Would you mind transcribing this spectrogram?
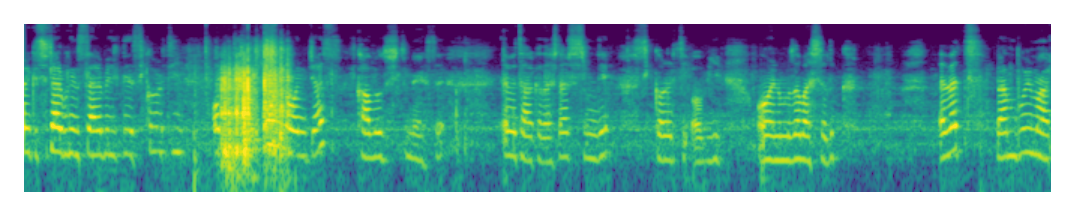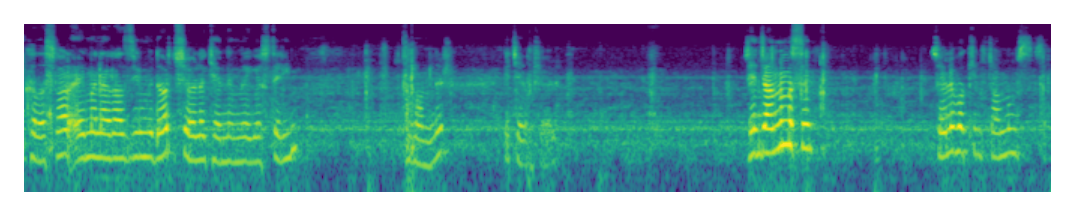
arkadaşlar bugün sizlerle birlikte Security oyun oynayacağız. Kablo düştü neyse. Evet arkadaşlar şimdi Security Obi oyunumuza başladık. Evet ben buyum arkadaşlar. Eymen Araz 24 şöyle kendimi göstereyim. Tamamdır. Geçelim şöyle. Sen canlı mısın? Söyle bakayım canlı mısın sen?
